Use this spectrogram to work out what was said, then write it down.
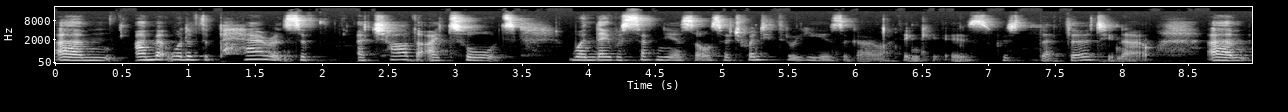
Um, I met one of the parents of a child that I taught when they were seven years old, so 23 years ago, I think it is, because they're 30 now, um,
